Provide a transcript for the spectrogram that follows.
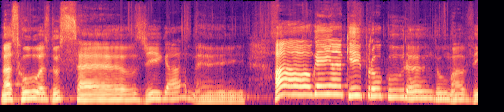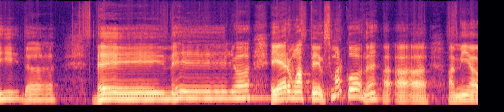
nas ruas dos céus, diga amém. Alguém aqui procurando uma vida bem melhor. E era um apego, isso marcou, né? A, a, a minha,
